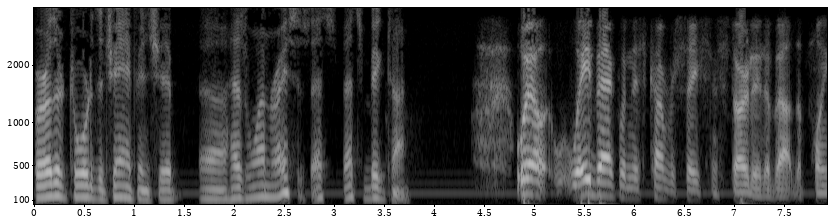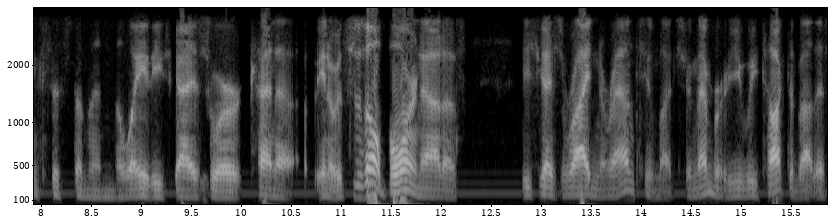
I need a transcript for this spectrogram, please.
further toward the championship uh, has won races. That's that's big time. Well, way back when this conversation started about the point system and the way these guys were kind of, you know, this is all born out of these guys riding around too much. Remember, you, we talked about this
